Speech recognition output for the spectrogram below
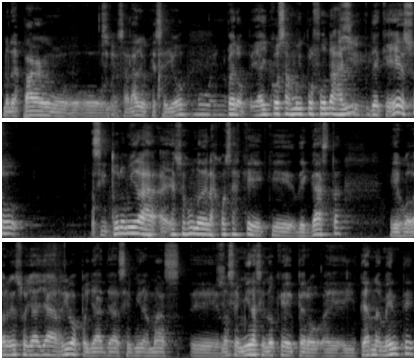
no les pagan o, el salario, qué sé yo. Pero hay cosas muy profundas allí de que eso si tú lo miras, eso es una de las cosas que, que desgasta. El jugador en eso ya, ya arriba, pues ya, ya se mira más, eh, no se mira, sino que, pero eh, internamente,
